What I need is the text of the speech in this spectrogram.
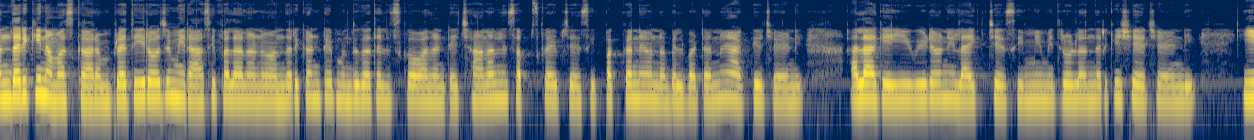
అందరికీ నమస్కారం. ప్రతిరోజు మీ రాశి ఫలాలను అందరికంటే ముందుగా తెలుసుకోవాలంటే ఛానల్ని సబ్స్క్రైబ్ చేసి పక్కనే ఉన్న బెల్ బటన్ను యాక్టివ్ చేయండి. అలాగే ఈ వీడియోని లైక్ చేసి మీ మిత్రులందరికీ షేర్ చేయండి. ఈ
